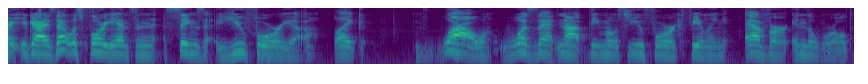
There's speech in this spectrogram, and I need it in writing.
Right, you guys, that was Floor Jansen sings Euphoria. Like, wow, was that not the most euphoric feeling ever in the world?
